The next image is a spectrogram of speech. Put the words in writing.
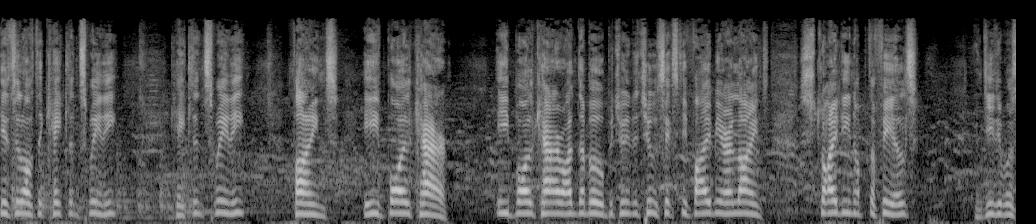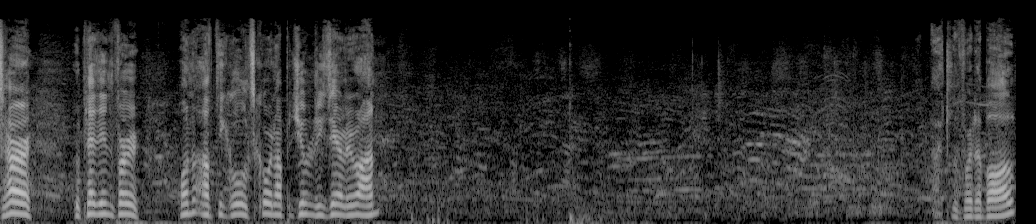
Gives it off to Caitlin Sweeney. Caitlin Sweeney finds Eve Boyle-Carr. Eve Boyle-Carr on the move between the two 65 metre lines, striding up the field. Indeed, it was her who played in for one of the goal scoring opportunities earlier on. Battle for the ball.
